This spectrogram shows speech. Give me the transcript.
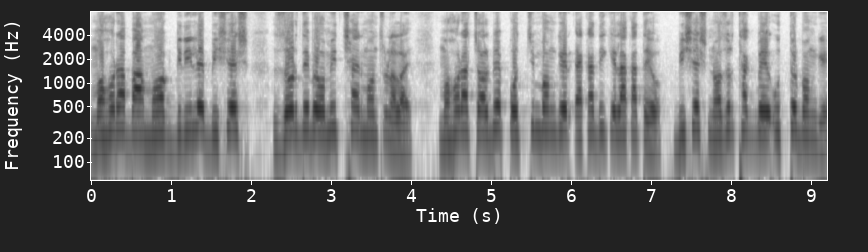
মহড়া বা মক ডিরিলে বিশেষ জোর দেবে অমিত শাহের মন্ত্রণালয়। মহড়া চলবে পশ্চিমবঙ্গের একাধিক এলাকাতেও। বিশেষ নজর থাকবে উত্তরবঙ্গে।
